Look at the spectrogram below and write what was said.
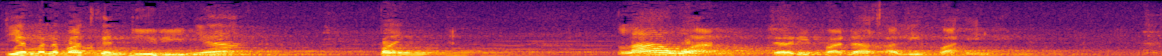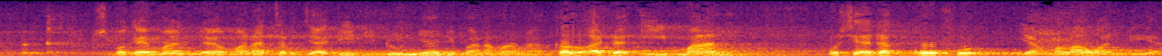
Dia menempatkan dirinya lawan daripada khalifah ini. Sebagaimana terjadi di dunia di mana-mana. Kalau ada iman, mesti ada kufur yang melawan dia.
